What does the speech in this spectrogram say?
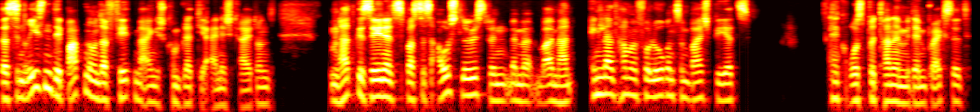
das sind Riesendebatten und da fehlt mir eigentlich komplett die Einigkeit. Und man hat gesehen jetzt, was das auslöst, wenn, wenn wir, weil wir England haben wir verloren zum Beispiel jetzt, Großbritannien mit dem Brexit.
